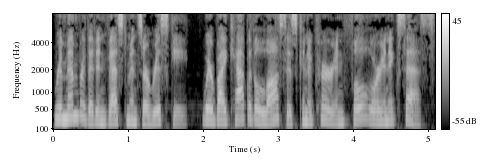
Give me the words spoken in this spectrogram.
Remember that investments are risky, whereby capital losses can occur in full or in excess.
